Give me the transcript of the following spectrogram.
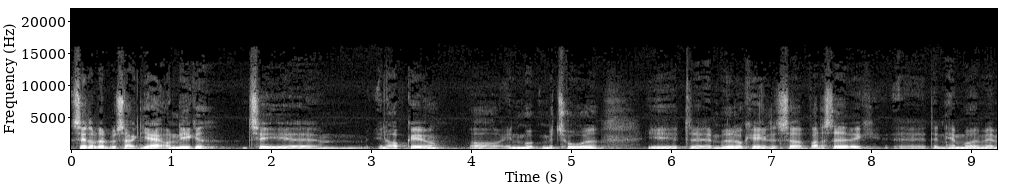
Selvom der blev sagt ja og nikket til øh, en opgave og en metode i et øh, mødelokale, så var der stadigvæk øh, den her måde med, at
